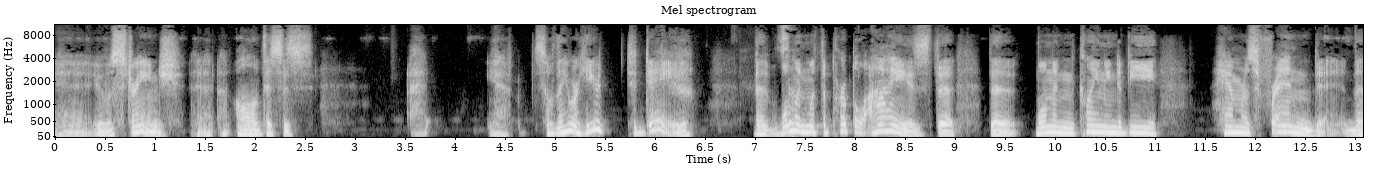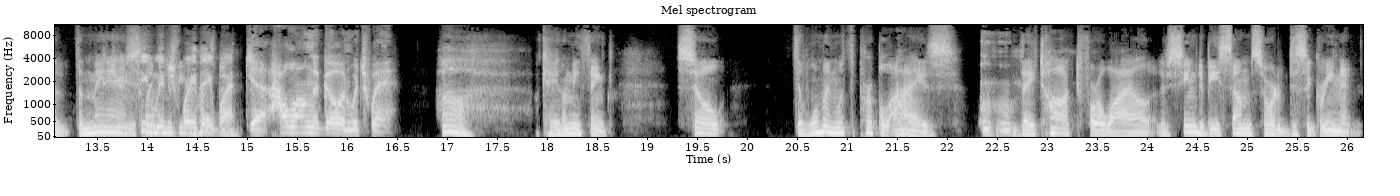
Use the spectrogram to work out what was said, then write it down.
uh, it was strange. Uh, all of this is, uh, yeah. So they were here today. The woman with the purple eyes, the the woman claiming to be Hamra's friend, the the man. Did you see which way they husband. went? Yeah. How long ago and which way? Oh, okay. Let me think. So, the woman with the purple eyes, hmm they talked for a while. There seemed to be some sort of disagreement.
